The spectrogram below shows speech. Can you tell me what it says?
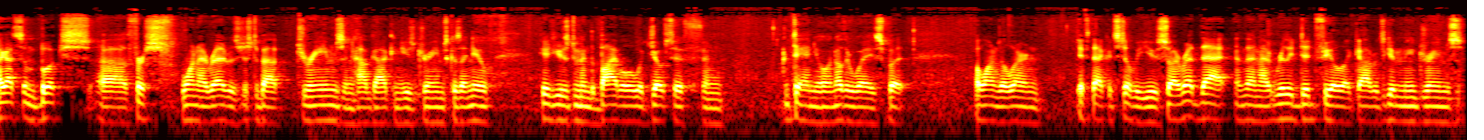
I got some books. Uh, the first one I read was just about dreams and how God can use dreams because I knew He had used them in the Bible with Joseph and Daniel in other ways, but I wanted to learn if that could still be used. So I read that, and then I really did feel like God was giving me dreams.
